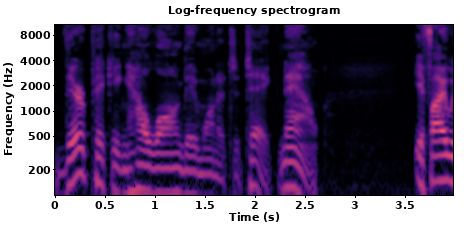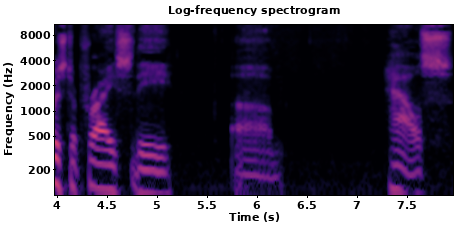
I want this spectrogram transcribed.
They're picking how long they want it to take. Now, if I was to price the um, house,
